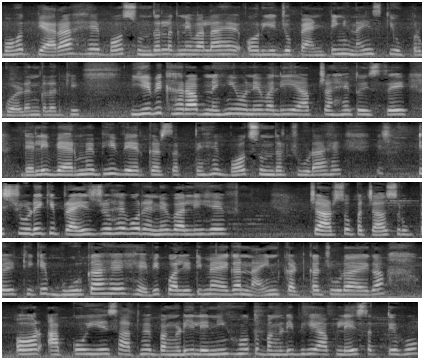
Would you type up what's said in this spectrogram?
बहुत प्यारा है, बहुत सुंदर लगने वाला है। और ये जो पेंटिंग है ना, इसके ऊपर गोल्डन कलर की, ये भी ख़राब नहीं होने वाली है। आप चाहें तो इससे डेली वेयर में भी वेयर कर सकते हैं। बहुत सुंदर चूड़ा है। इस इस चूड़े की प्राइस जो है, वो रहने वाली है चार सौ पचास रुपये ठीक है? भूर का है हैवी क्वालिटी में आएगा नाइन कट का चूड़ा आएगा। और आपको ये साथ में बंगड़ी लेनी हो तो बंगड़ी भी आप ले सकते हो।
